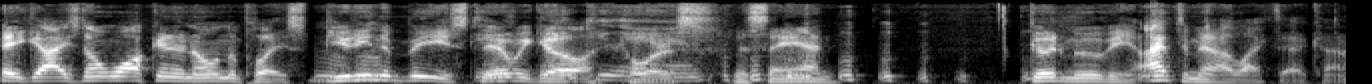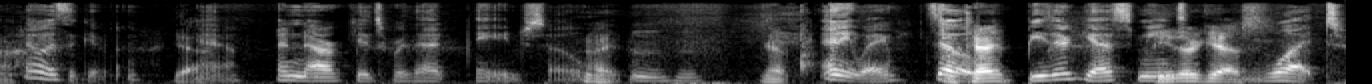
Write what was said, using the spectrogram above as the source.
Hey guys, don't walk in and own the place. Beauty and the Beast. There we go. Of course. Miss Anne. Good movie. I have to admit, I like that kind of. That was a good one. Yeah. And our kids were that age, so. Right. mhm. Yep. Anyway, so Okay. be their guest means be their guest. what?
